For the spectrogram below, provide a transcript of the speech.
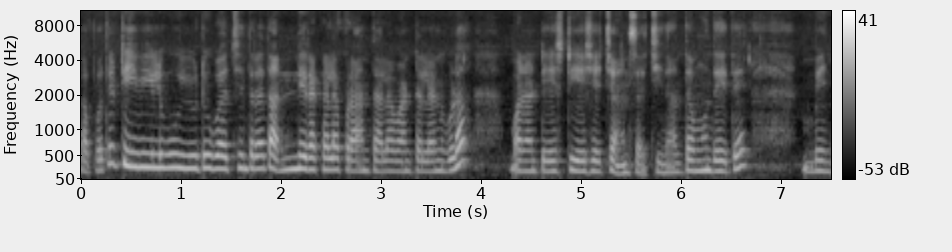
కాకపోతే టీవీలు యూట్యూబ్ వచ్చిన తర్వాత అన్ని రకాల ప్రాంతాల వంటలను కూడా మనం టేస్ట్ చేసే ఛాన్స్ వచ్చింది. అంతకుముందు అయితే మేము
